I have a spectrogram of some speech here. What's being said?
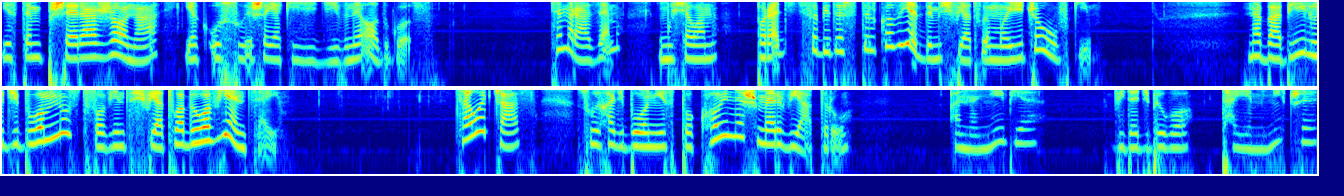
jestem przerażona, jak usłyszę jakiś dziwny odgłos. Tym razem musiałam poradzić sobie też tylko z jednym światłem mojej czołówki. Na babie ludzi było mnóstwo, więc światła było więcej. Cały czas słychać było niespokojny szmer wiatru, a na niebie widać było tajemniczy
